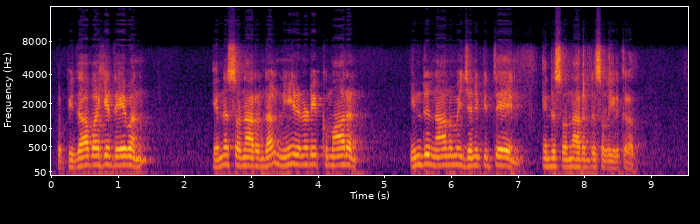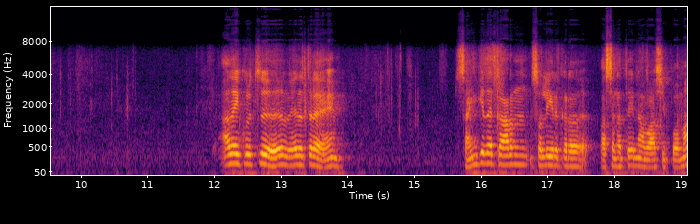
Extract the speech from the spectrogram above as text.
இப்போ பிதாவாகிய தேவன் என்ன சொன்னார் என்றால் நீர் என்னுடைய குமாரன் இன்று நான் ஜனிப்பித்தேன் என்று சொன்னார் என்று சொல்லியிருக்கிறது. அதை குறித்து வேதத்தில் சங்கீதக்காரன் சொல்லியிருக்கிற வசனத்தை நான் வாசிப்போமா?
